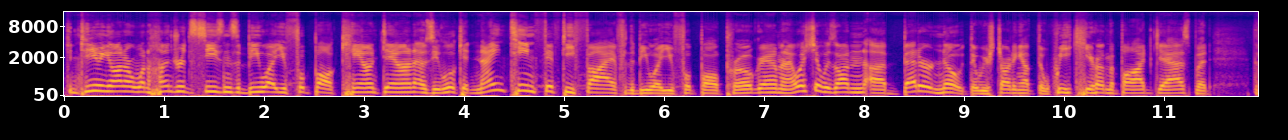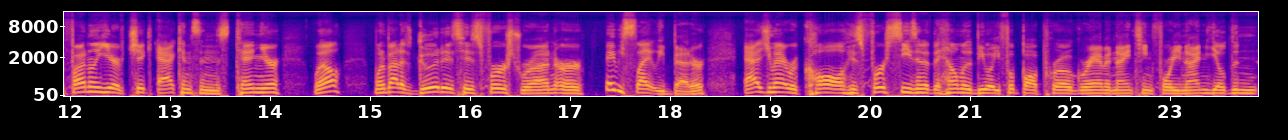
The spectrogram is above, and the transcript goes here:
Continuing on our 100 seasons of BYU football countdown as we look at 1955 for the BYU football program. And I wish it was on a better note that we are starting out the week here on the podcast, but the final year of Chick Atkinson's tenure, well, went about as good as his first run, or maybe slightly better. As you might recall, his first season at the helm of the BYU football program in 1949 yielded an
